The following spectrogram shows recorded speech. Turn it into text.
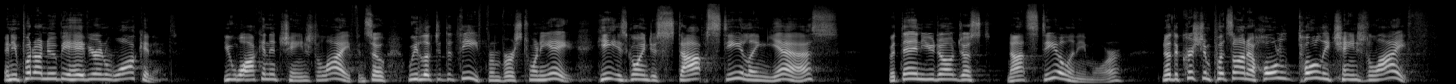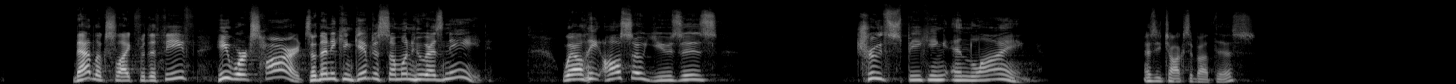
And you put on new behavior and walk in it. You walk in a changed life. And so we looked at the thief from verse 28. He is going to stop stealing, yes, but then you don't just not steal anymore. No, the Christian puts on a whole totally changed life. That looks like for the thief, he works hard so then he can give to someone who has need. Well, he also uses truth speaking and lying as he talks about this.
